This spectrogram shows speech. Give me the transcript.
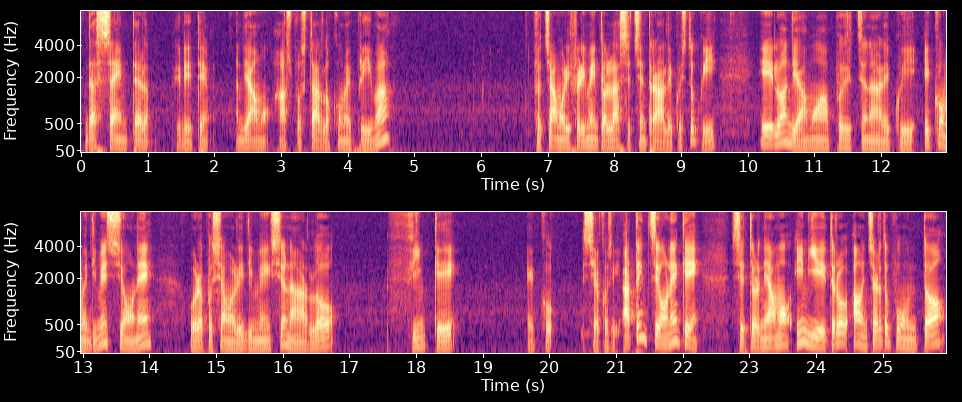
da center. Vedete andiamo a spostarlo come prima. Facciamo riferimento all'asse centrale questo qui e lo andiamo a posizionare qui. E come dimensione ora possiamo ridimensionarlo finché ecco sia così. Attenzione che se torniamo indietro a un certo punto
